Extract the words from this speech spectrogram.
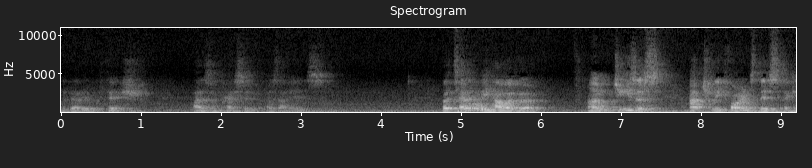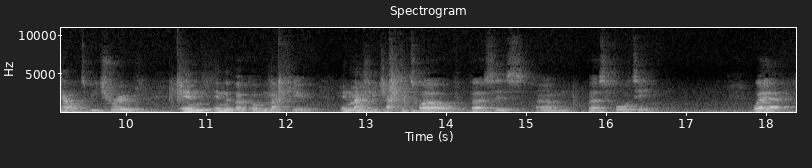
the belly of the fish as impressive as that is. But tellingly, however, um, Jesus actually finds this account to be true in, in the book of Matthew, in Matthew chapter 12, verses, um, verse 40, where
